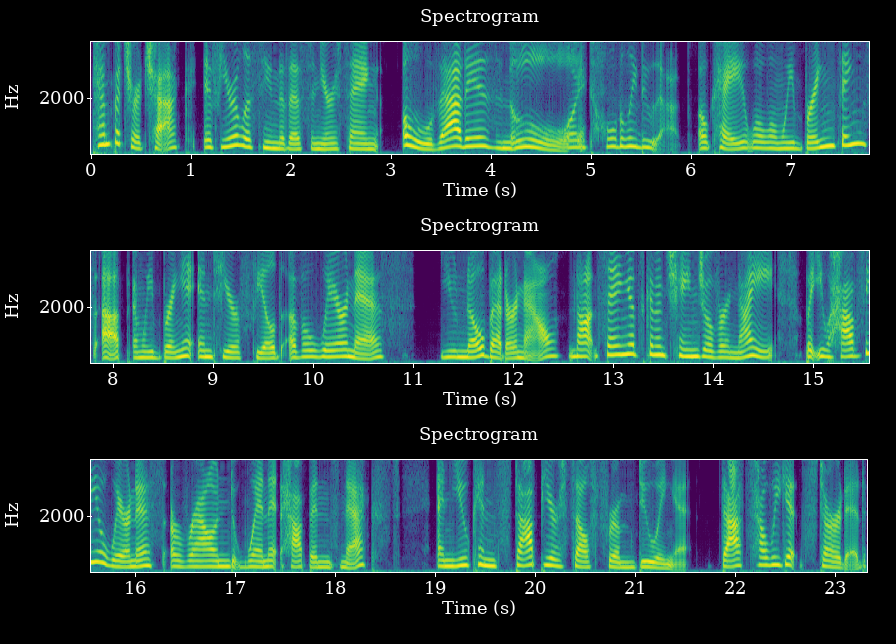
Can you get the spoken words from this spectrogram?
temperature check. If you're listening to this and you're saying, oh, that is me. I totally do that. Okay, well, when we bring things up and we bring it into your field of awareness, you know better now. Not saying it's going to change overnight, but you have the awareness around when it happens next, and you can stop yourself from doing it. That's how we get started,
